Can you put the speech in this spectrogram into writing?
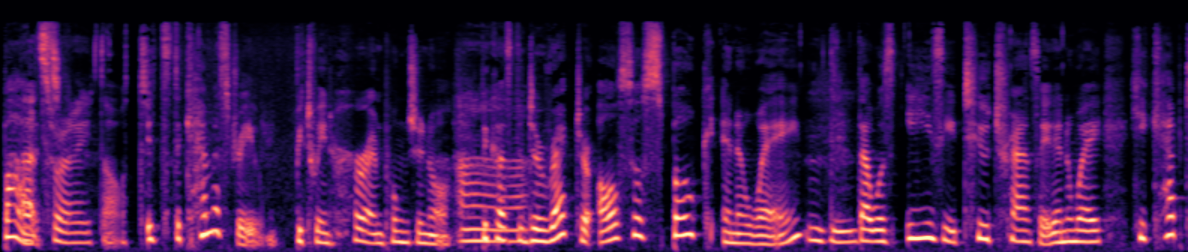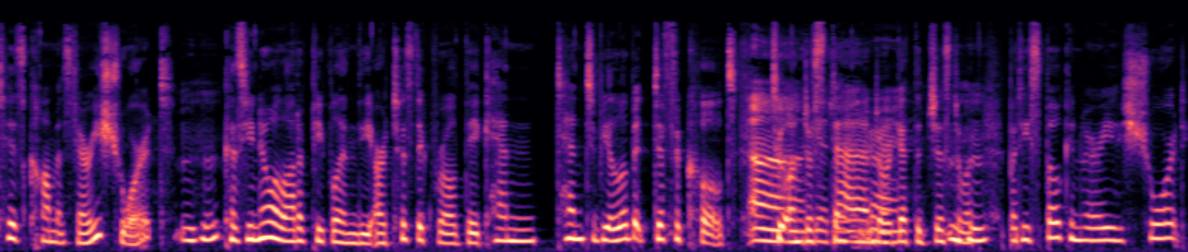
But that's what I thought. it's the chemistry between her and Bong Joon-ho because the ah. director also spoke in a way mm-hmm. that was easy to translate. In a way, he kept his comments very short mm-hmm. because you know a lot of people in the artistic world they can tend to be a little bit difficult ah, to Ah, get it, understand or get the gist of it. Mm-hmm. But he spoke in very short,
